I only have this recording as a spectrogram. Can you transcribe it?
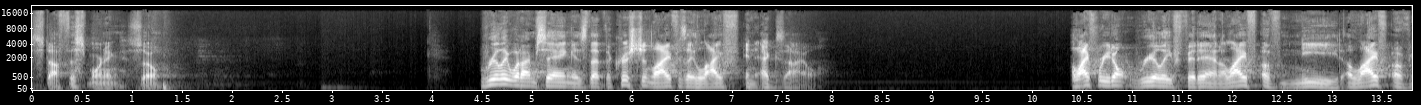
stuff this morning. So, really, what I'm saying is that the Christian life is a life in exile. A life where you don't really fit in, a life of need, a life of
